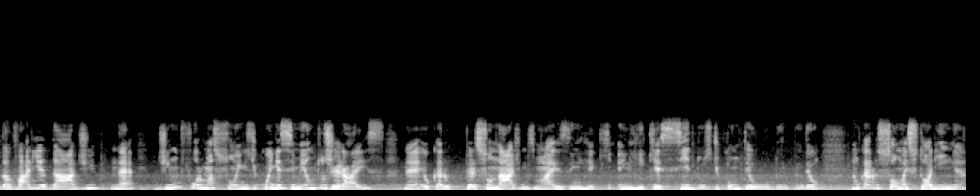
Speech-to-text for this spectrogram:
da variedade, né, de informações, de conhecimentos gerais, né? Eu quero personagens mais enrique enriquecidos de conteúdo, entendeu? Não quero só uma historinha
